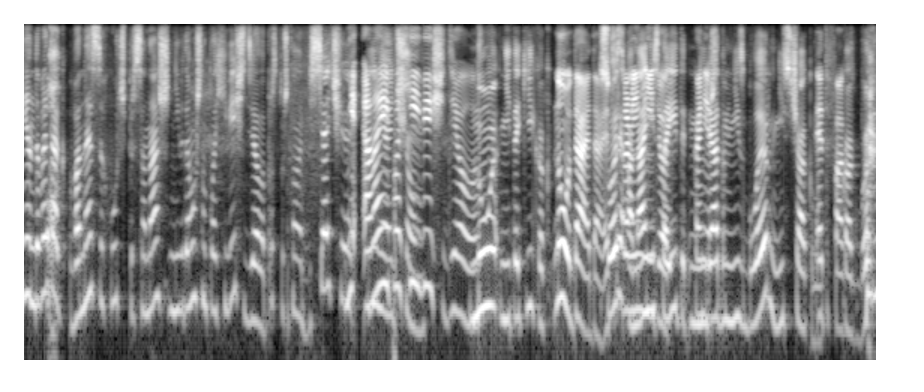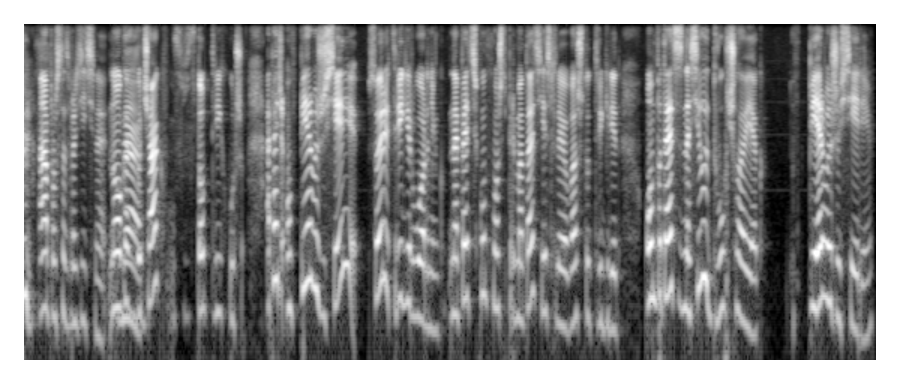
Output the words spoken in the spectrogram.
Не, ну давай Ох. так, Ванесса худший персонаж не потому, что она плохие вещи делала, просто потому, что она бесячая. Не, и она ни и плохие чём. вещи делала. Но не такие, как... Ну, да, да. Sorry, она не идёт. стоит ни Конечно. рядом ни с Блэр, ни с Чаком. Это факт. Как бы. Она просто отвратительная. Но Да. как бы Чак в, в топ-3 худших. Опять же, он в первой же серии, сори, триггер ворнинг, на 5 секунд можете перемотать, если вас что-то триггерит. Он пытается изнасиловать двух человек в первой же серии.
